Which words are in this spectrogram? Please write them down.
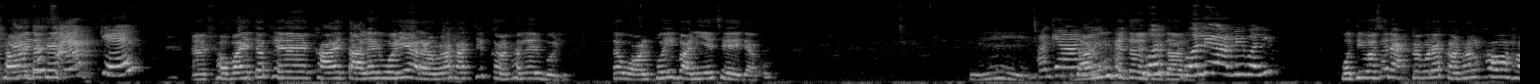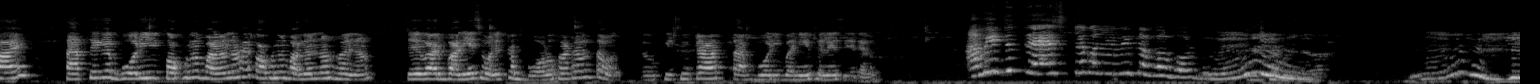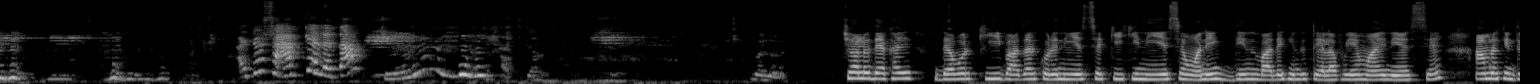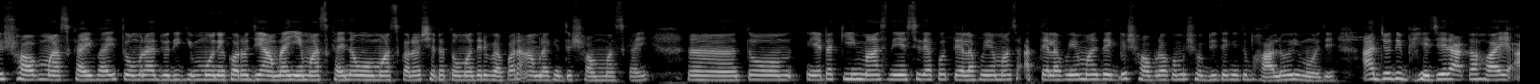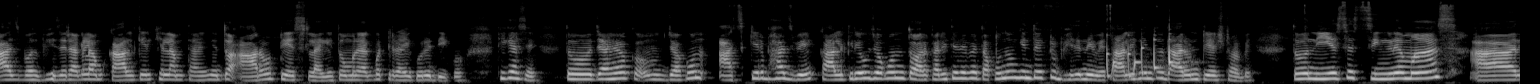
সবাই তো খেয়ে সবাই তো খেয়ে খায় তালের বড়ি আর আমরা খাচ্ছি কাঁঠালের বড়ি। তা অল্পই বানিয়েছে এই দেখো। দারুণ খেতে হয়েছে দারুণ। বলি আমি বলি। প্রতি বছর একটা করে কাঁঠাল খাওয়া হয় তার থেকে বড়ি কখনো বানানো হয় কখনো বানানো হয় না। তো এবার বানিয়েছে অনেকটা বড় কাঁঠাল তো তো কিছুটা তা বড়ি বানিয়ে ফেলেছে এরকম আমি একটু টেস্টটা করে নিতে পারব। একটু শাক খেলে তা। বলো চলো দেখাই দেবর কি বাজার করে নিয়ে এসছে, কী কী নিয়ে এসছে। অনেক দিন বাদে কিন্তু তেলাপুয়া মাছ নিয়ে এসছে। আমরা কিন্তু সব মাছ খাই ভাই। তোমরা যদি কি মনে করো যে আমরা এ মাছ খাই না, ও মাছ না, সেটা তোমাদের ব্যাপার। আমরা কিন্তু সব মাছ খাই। তো এটা কি মাছ নিয়ে এসেছি দেখো? তেলাপুয়া মাছ। আর তেলাপুয়া মাছ দেখবে সব রকমের সবজিতে কিন্তু ভালোই মজে। আর যদি ভেজে রাখা হয়, আজ ভেজে রাখলাম, কালকের খেলাম, তাহলে কিন্তু আরও টেস্ট লাগে। তোমরা একবার ট্রাই করে দেখো। ঠিক আছে? তো যাই হোক যখন আজকের ভাজবে কালকেরেও যখন তরকারিতে দেবে তখনও কিন্তু একটু ভেজে নেবে, তাহলে কিন্তু দারুণ টেস্ট হবে। তো নিয়ে এসে চিংড়ে মাছ আর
